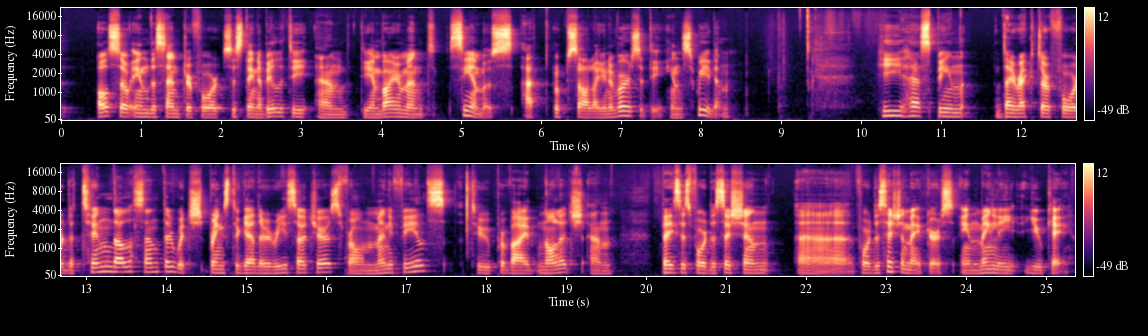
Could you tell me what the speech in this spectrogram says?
also in the Center for Sustainability and the Environment, CEMUS, at Uppsala University in Sweden. He has been director for the Tyndall Center, which brings together researchers from many fields to provide knowledge and basis for decision uh, for decision makers in mainly UK.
